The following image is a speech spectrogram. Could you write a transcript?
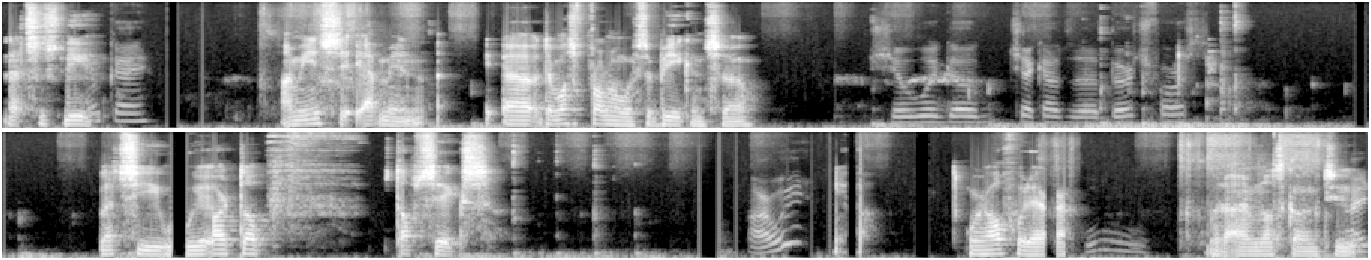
Let's just leave. Okay. I mean, it's the admin. Uh, there was a problem with the beacon, so Should we go check out the birch forest? let's see. We are top top six. Are we? Yeah. We're halfway there, Ooh. But I'm not going to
